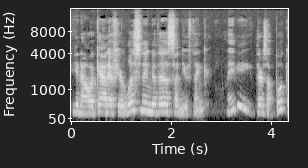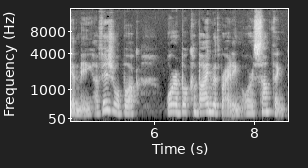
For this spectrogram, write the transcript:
you know, again, if you're listening to this and you think maybe there's a book in me, a visual book, or a book combined with writing, or something,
